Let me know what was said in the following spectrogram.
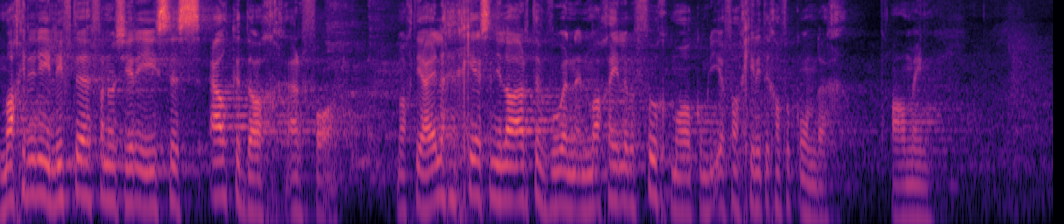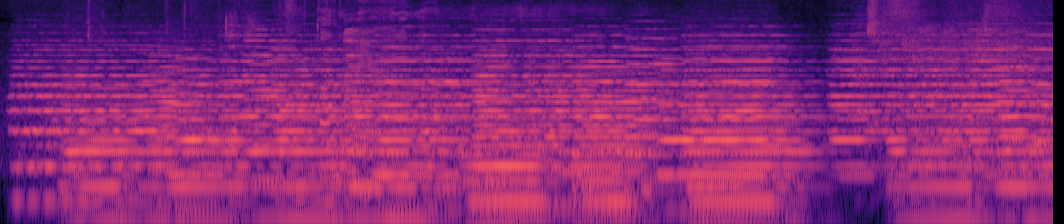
Mag jy die liefde van ons Here Jesus elke dag ervaar. Mag die Heilige Gees in julle harte woon en mag hy julle bevoeg maak om die evangelie te gaan verkondig. Amen. You.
